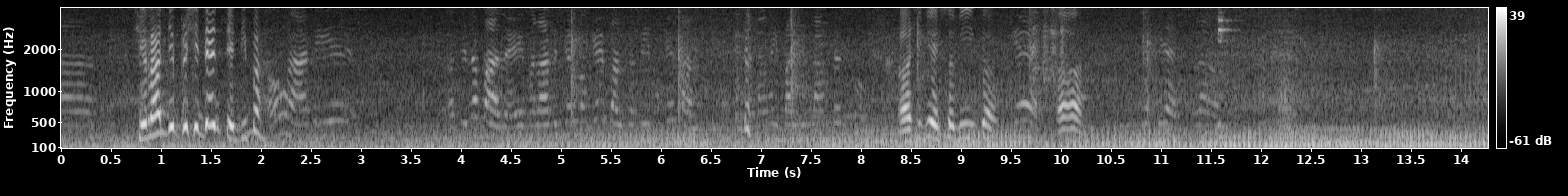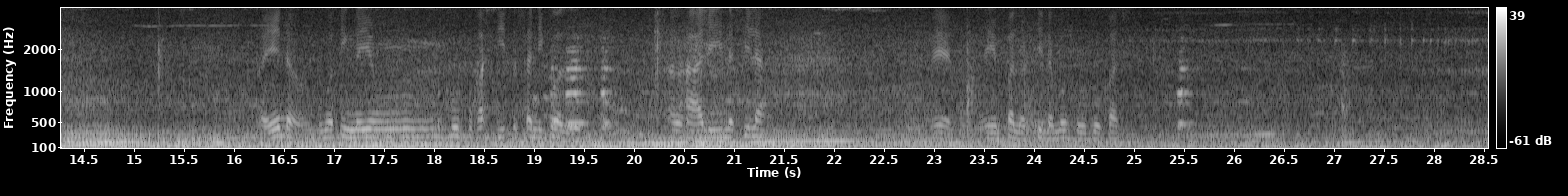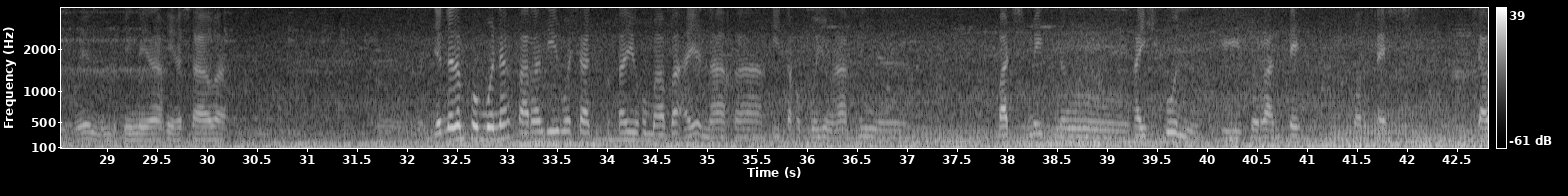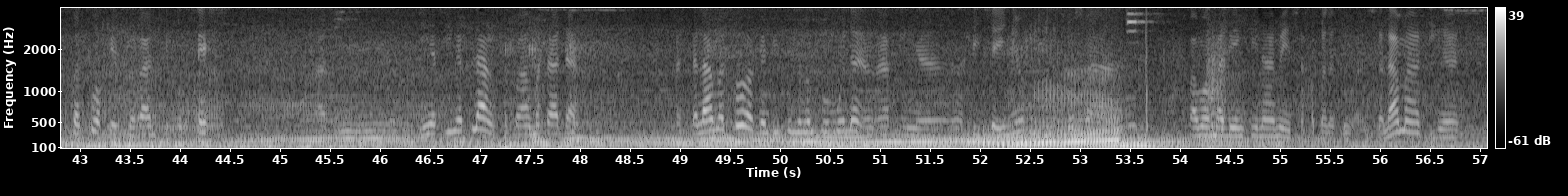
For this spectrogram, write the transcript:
Si Randy Presidente, di ba? Oo nga, di... Ah, sila pala eh, malapit ka Val, sabihin mo kay. Sila nang ibal yung number ko. Ah, sige, sabihin ko. Sige, Ah, sige, sige. salamat. Ayun o. Dumating na yung magbubukas dito sa Nicole. Ang hali na sila. Ayun, ayun pa lang sila magbubukas. Ayun, dumating na yung aking asawa. Diyan na lang po muna para hindi masyado po tayo humaba. Ayun, nakakita ko po yung aking uh, batchmate ng high school, si Durante Cortez. Shoutout po kay Durante Cortez. At ingat-ingat lang sa pamamasada. At salamat po. Hanggang dito na lang po muna ang aking uh, sa inyo sa pamamalingki namin sa Kabanatuan. Salamat, ingat.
